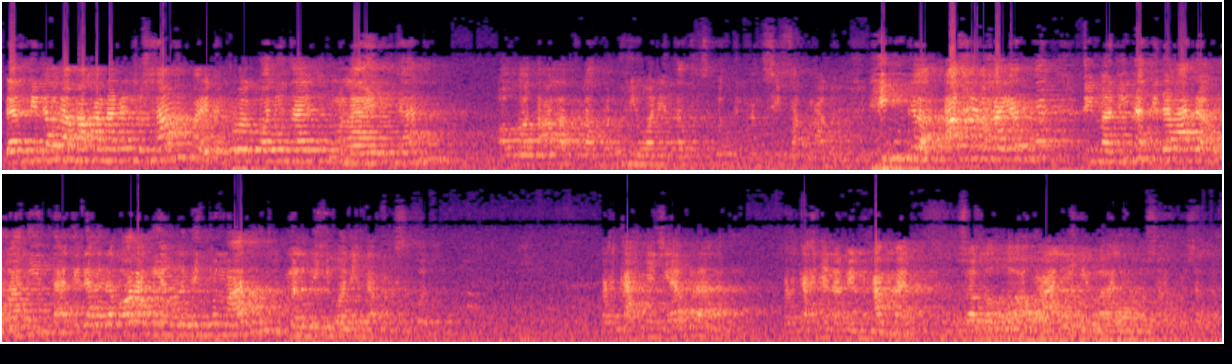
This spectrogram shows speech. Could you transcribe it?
Dan tidaklah makanan itu sampai ke perut wanita itu melainkan Allah Ta'ala telah penuhi wanita tersebut dengan sifat malu. Hingga akhir hayatnya di Madinah tidak ada wanita tidak ada orang yang lebih pemalu melebihi wanita tersebut. Berkahnya siapa? berkahnya Nabi Muhammad Sallallahu Alaihi Wasallam.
